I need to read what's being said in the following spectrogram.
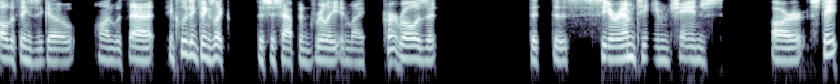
all the things that go on with that including things like this just happened really in my current role is that that the crm team changed our state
